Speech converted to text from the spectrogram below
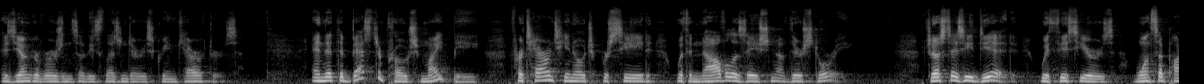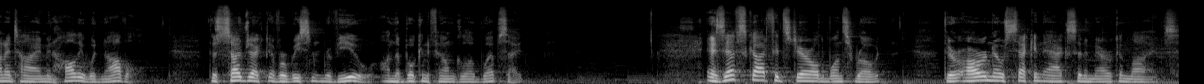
as younger versions of these legendary screen characters and that the best approach might be for Tarantino to proceed with a novelization of their story, just as he did with this year's Once Upon a Time in Hollywood novel, the subject of a recent review on the Book and Film Globe website. As F. Scott Fitzgerald once wrote, there are no second acts in American lives.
